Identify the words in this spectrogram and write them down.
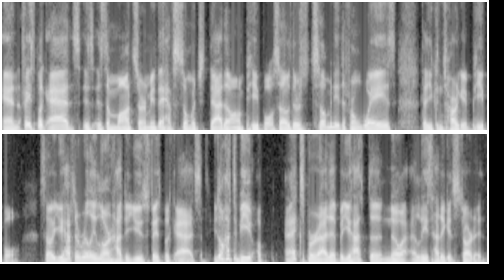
And Facebook ads is, is a monster. I mean, they have so much data on people. So there's so many different ways that you can target people. So you have to really learn how to use Facebook ads. You don't have to be a, expert at it, but you have to know at least how to get started.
